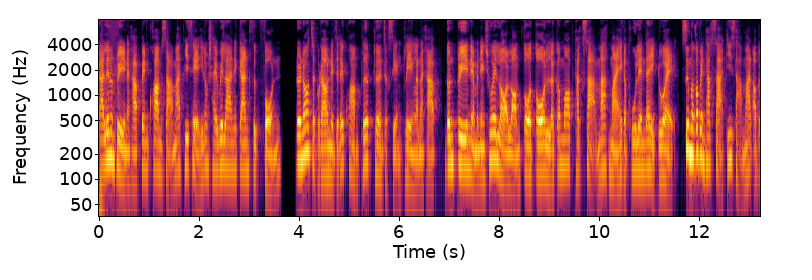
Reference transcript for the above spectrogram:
การเล่นดนตรีนะครับเป็นความสามารถพิเศษที่ต้องใช้เวลาในการฝึกฝน โดยนอกจากเราเนี่ยจะได้ความเพลิดเพลินจากเสียงเพลงแล้วนะครับ ดนตรีเนี่ยมันยังช่วยหล่อหลอมตัวตน แล้วก็มอบทักษะมากมายให้กับผู้เล่นได้อีกด้วย ซึ่งมันก็เป็นทักษะที่สามารถเอาไป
